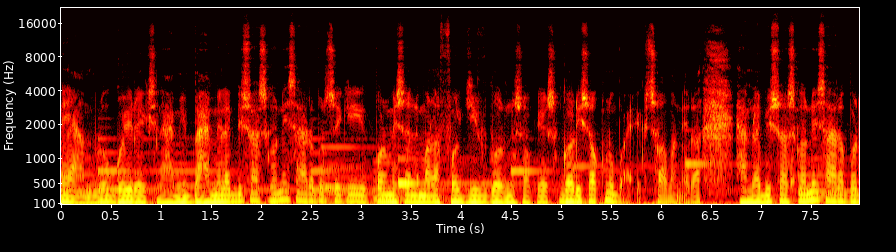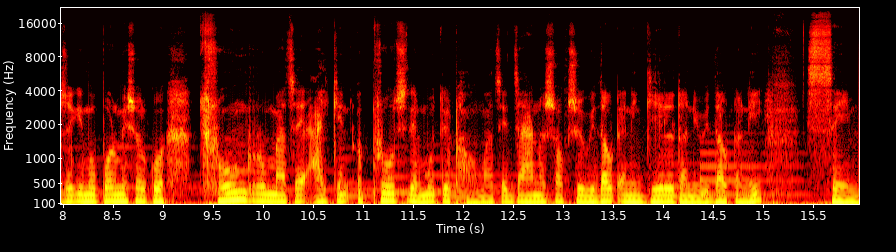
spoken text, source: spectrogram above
नै हाम्रो गइरहेको छैन। हामी हामीलाई विश्वास गर्नै साह्रो पर्छ कि परमेश्वरले मलाई फर्गिभ गर्नु सक्यो गरिसक्नु भएको छ भनेर। हामीलाई विश्वास गर्नै साह्रो पर्छ कि म परमेश्वरको थ्रोन रुममा चाहिँ आई क्यान अप्रोच देयर म त्यो ठाउँमा चाहिँ जान सक्छु विदाउट एनी गिल्ट अनि विदाउट एनी सेम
